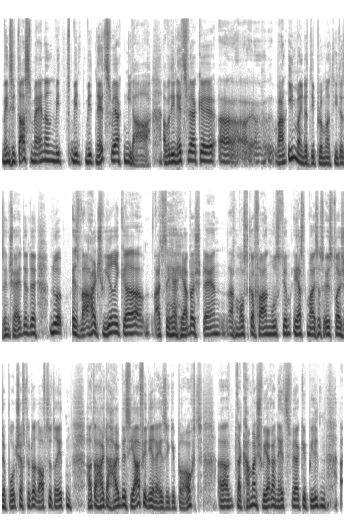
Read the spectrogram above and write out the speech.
Wenn Sie das meinen mit, mit, mit Netzwerken, ja. Aber die Netzwerke äh, waren immer in der Diplomatie das Entscheidende. Nur es war halt schwieriger, als der Herr Herberstein nach Moskau fahren musste, um erstmals als österreichischer Botschafter dort aufzutreten, hat er halt ein halbes Jahr für die Reise gebraucht. Äh, da kann man schwerer Netzwerke bilden äh,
